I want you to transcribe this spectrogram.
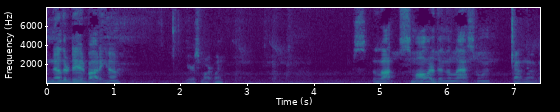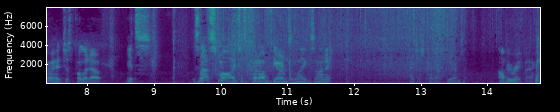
Another dead body, huh? You're a smart one. A lot smaller than the last one. Oh no, go ahead, just pull it out. It's it's not small. I just cut off the arms and legs on it. I just cut off the arms. I'll be right back.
